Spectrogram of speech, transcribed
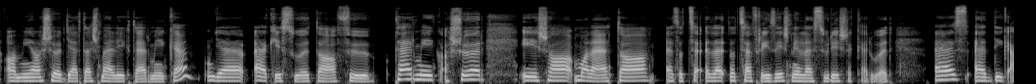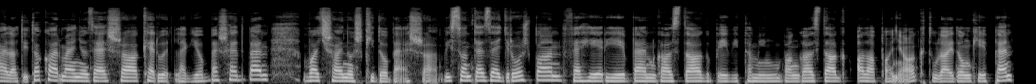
ami a sörgyártás mellékterméke. Ugye elkészült a fő termék, a sör, és a maláta, ez a, ce- a cefrézésnél leszűrésre került. Ez eddig állati takarmányozásra került legjobb esetben, vagy sajnos kidobásra. Viszont ez egy rostban, fehérjében gazdag, B-vitaminban gazdag alapanyag tulajdonképpen,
